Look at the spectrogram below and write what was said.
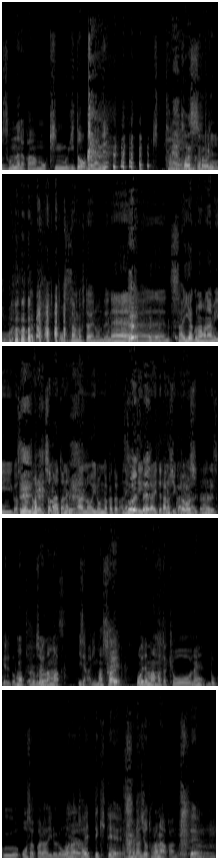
そんな中、もう金麦と何？汚い。本勝利なんかもう。おっさんが二人飲んでね、最悪の花見がスタート。まあ、その後ね、あの、いろんな方がね、来ていただいて楽しい会になんですけれどもはい、それがまあ、以前ありまして、はい。それでまあまた今日ね、僕、大阪からいろいろ終わっては帰ってきて、そのラジオ撮らなあかんって言って、うん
